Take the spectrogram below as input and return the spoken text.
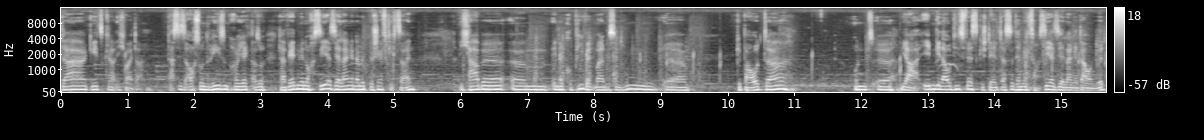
da geht's gerade nicht weiter. Das ist auch so ein Riesenprojekt. Also da werden wir noch sehr, sehr lange damit beschäftigt sein. Ich habe ähm, in der Kopiewelt mal ein bisschen drum äh, gebaut da und äh, ja, eben genau dies festgestellt, dass es nämlich noch sehr, sehr lange dauern wird.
